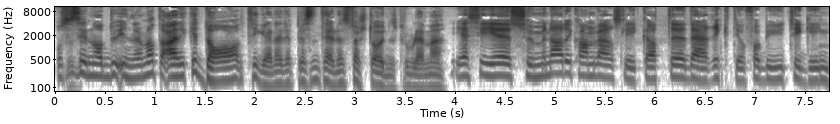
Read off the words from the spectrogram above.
Og så sier du at du innrømmer at det er ikke da tiggerne representerer det største ordensproblemet. Jeg sier summen av det kan være slik at eh, det er riktig å forby tigging.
